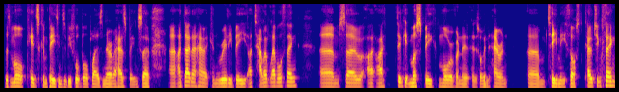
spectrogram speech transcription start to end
there's more kids competing to be football players than there ever has been. So uh, I don't know how it can really be a talent level thing. Um, so I, I, think it must be more of an uh, sort of inherent um, team ethos coaching thing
